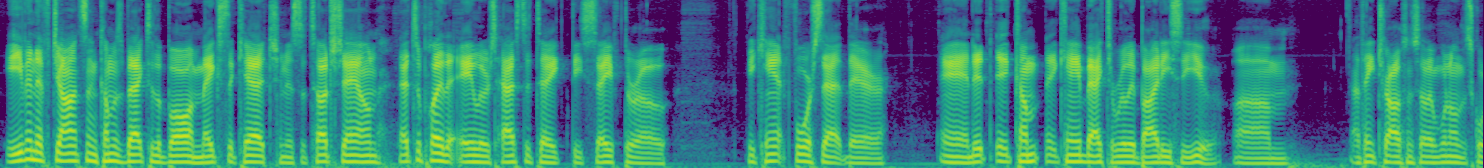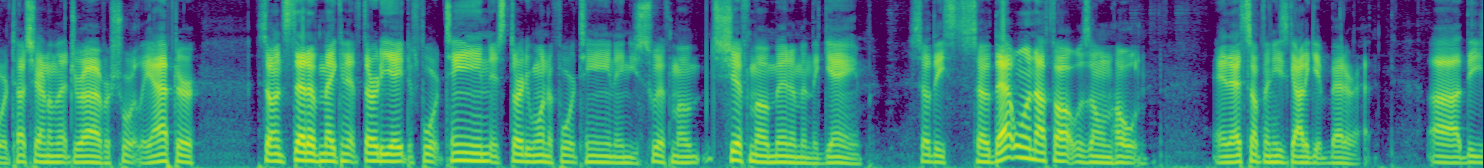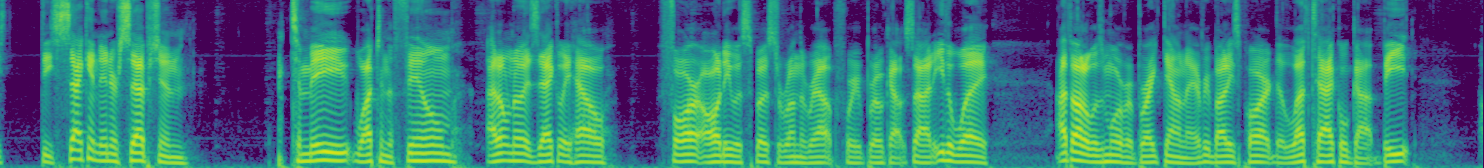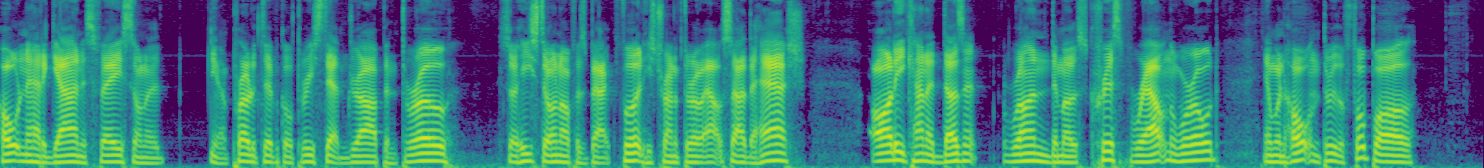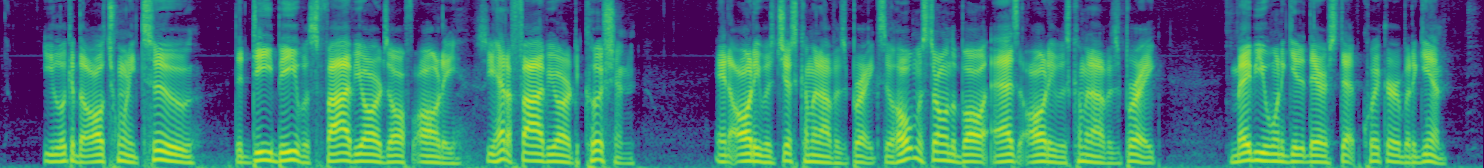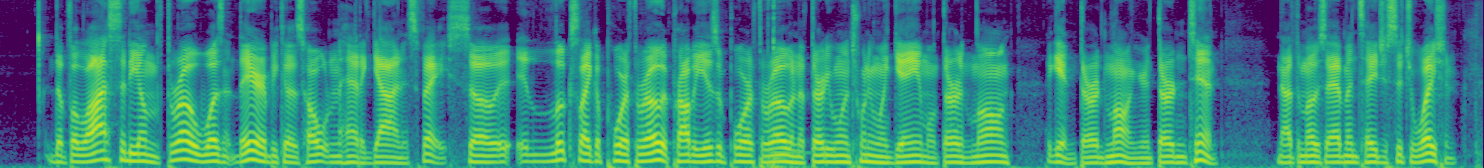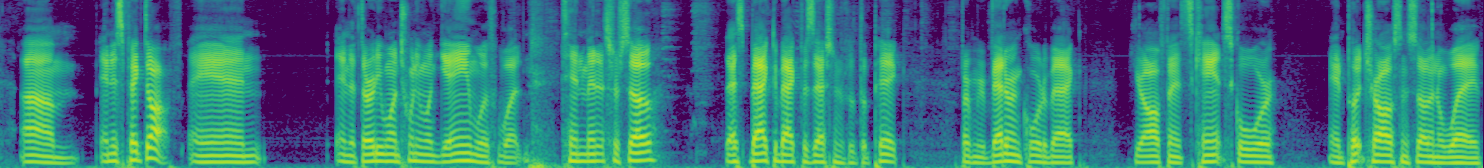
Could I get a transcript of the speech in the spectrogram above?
even if Johnson comes back to the ball and makes the catch and it's a touchdown, that's a play that Ahlers has to take the safe throw. He can't force that there. And it, it come it came back to really bite ECU. Um, I think Charleston Southern went on to score a touchdown on that drive or shortly after. So instead of making it 38 to 14, it's 31 to 14, and you swift mo- shift momentum in the game. So the so that one I thought was on Holton, and that's something he's got to get better at. Uh, the the second interception, to me, watching the film, I don't know exactly how far Audie was supposed to run the route before he broke outside. Either way, I thought it was more of a breakdown on everybody's part. The left tackle got beat. Holton had a guy in his face on a you know prototypical three step drop and throw. So he's throwing off his back foot. He's trying to throw outside the hash. Audie kind of doesn't run the most crisp route in the world. And when Holton threw the football, you look at the all 22, the DB was five yards off Audie. So you had a five yard cushion and Audie was just coming out of his break. So Holton was throwing the ball as Audie was coming out of his break. Maybe you want to get it there a step quicker, but again, the velocity on the throw wasn't there because Holton had a guy in his face. So it, it looks like a poor throw. It probably is a poor throw in a 31 21 game on third and long. Again, third and long. You're in third and 10. Not the most advantageous situation. Um, and it's picked off. And in a 31 21 game with what, 10 minutes or so, that's back to back possessions with the pick from your veteran quarterback. Your offense can't score and put Charleston Southern away.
